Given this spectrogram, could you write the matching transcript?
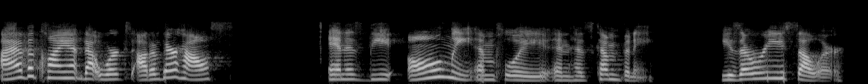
I have a client that works out of their house and is the only employee in his company. He's a reseller.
